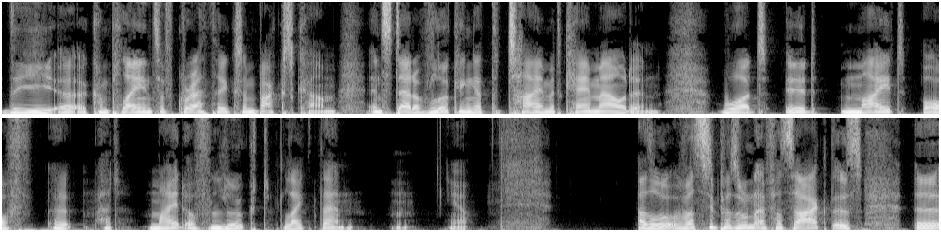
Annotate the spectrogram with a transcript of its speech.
the uh, complaints of graphics and bugs come, instead of looking at the time it came out in, what it might have, uh, might have looked like then. Hm, ja. Also was die Person einfach sagt ist, äh,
